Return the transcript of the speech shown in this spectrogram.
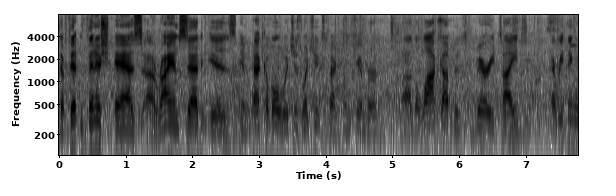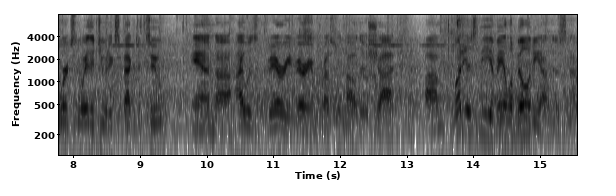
the fit and finish, as uh, Ryan said, is impeccable, which is what you expect from Kimber. Uh, the lockup is very tight. Everything works the way that you would expect it to, and uh, I was very, very impressed with how this shot. Um, what is the availability on this now?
